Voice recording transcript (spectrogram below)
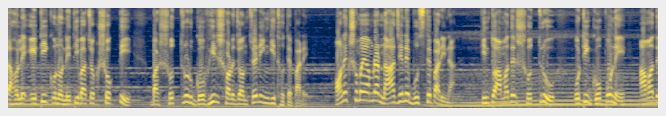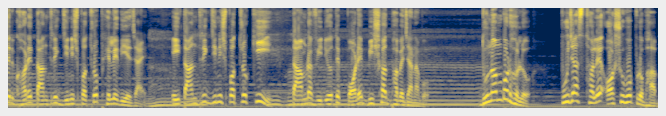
তাহলে এটি কোনো নেতিবাচক শক্তি বা শত্রুর গভীর ষড়যন্ত্রের ইঙ্গিত হতে পারে। অনেক সময় আমরা না জেনে বুঝতে পারি না, কিন্তু আমাদের শত্রু ওটি গোপনে আমাদের ঘরে তান্ত্রিক জিনিসপত্র ফেলে দিয়ে যায়। এই তান্ত্রিক জিনিসপত্র কি তা আমরা ভিডিওতে পরে বিশদভাবে জানাব। দু নম্বর হল, পূজাস্থলে অশুভ প্রভাব।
